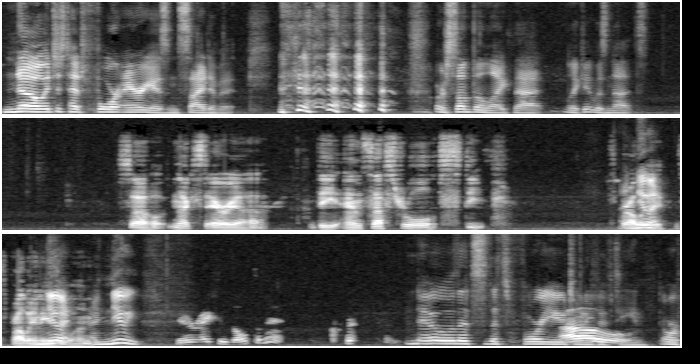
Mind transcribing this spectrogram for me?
No, it just had four areas inside of it, or something like that. Like it was nuts. So next area, the ancestral steppe. It's I knew probably it. it's probably I an knew easy it. one. I knew. Generations Ultimate. No, that's that's for you Oh. 2015 or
